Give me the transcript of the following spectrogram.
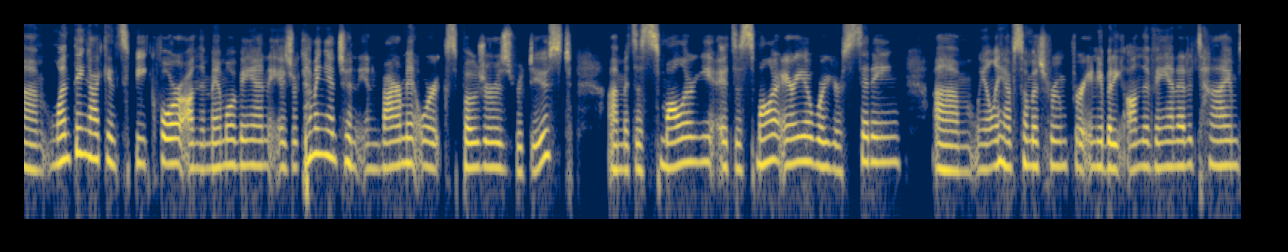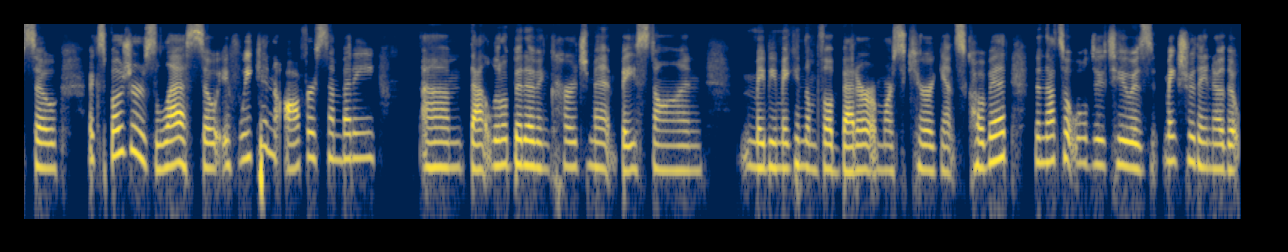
Um, one thing I can speak for on the mammo van is you're coming into an environment where exposure is reduced. Um, it's a smaller it's a smaller area where you're sitting. Um, we only have so much room for anybody on the van at a time, so exposure is less. So if we can offer somebody um, that little bit of encouragement based on maybe making them feel better or more secure against COVID, then that's what we'll do too is make sure they know that,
